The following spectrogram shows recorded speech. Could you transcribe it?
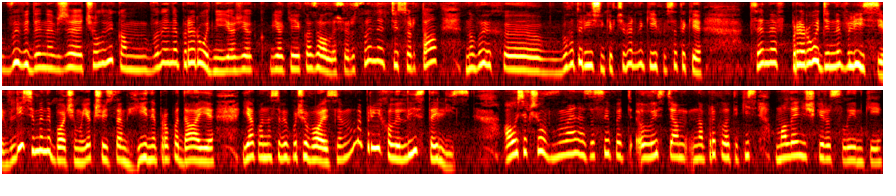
виведені вже чоловіком, вони не природні. Я ж як, як я і казала, що рослини, ті сорта нових е, багаторічників, чимірників і все таке. Це не в природі, не в лісі. В лісі ми не бачимо, як щось там гине, пропадає, як вона себе почувається. Ми приїхали ліс та ліс. А ось якщо в мене засипать листям, наприклад, якісь маленькі рослинки,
